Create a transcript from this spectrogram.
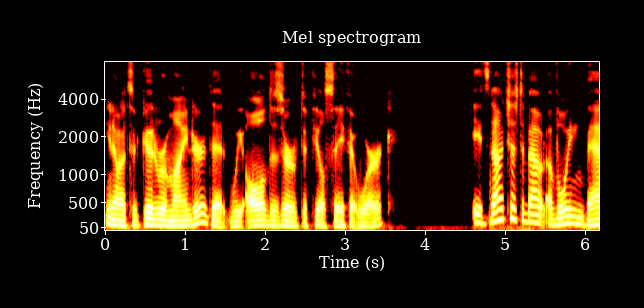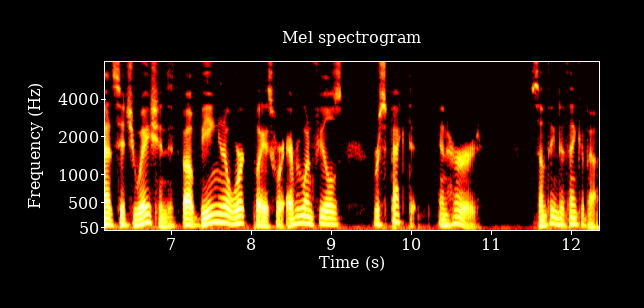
You know, it's a good reminder that we all deserve to feel safe at work. It's not just about avoiding bad situations, it's about being in a workplace where everyone feels respected and heard. Something to think about.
